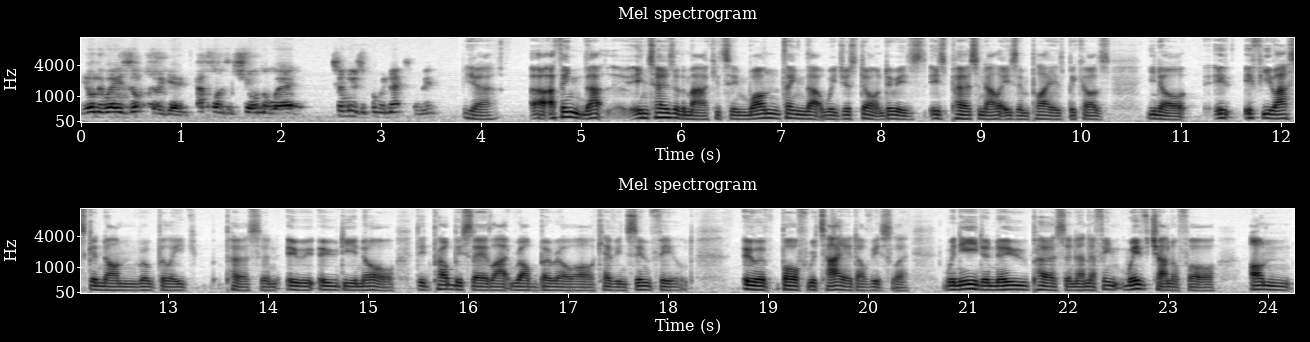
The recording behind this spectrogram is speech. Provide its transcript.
the only way is up for the game. Catalans have shown the way. Toulouse are coming next for me. Yeah. Uh, I think that in terms of the marketing, one thing that we just don't do is is personalities and players because you know if if you ask a non rugby league person who who do you know, they'd probably say like Rob Burrow or Kevin Sinfield, who have both retired. Obviously, we need a new person, and I think with Channel Four on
